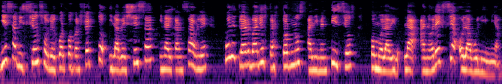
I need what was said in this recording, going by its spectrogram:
Y esa visión sobre el cuerpo perfecto y la belleza inalcanzable puede traer varios trastornos alimenticios como la, anorexia o la bulimia.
